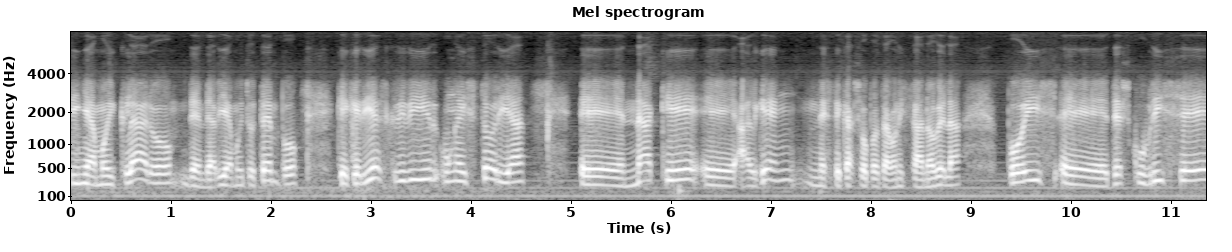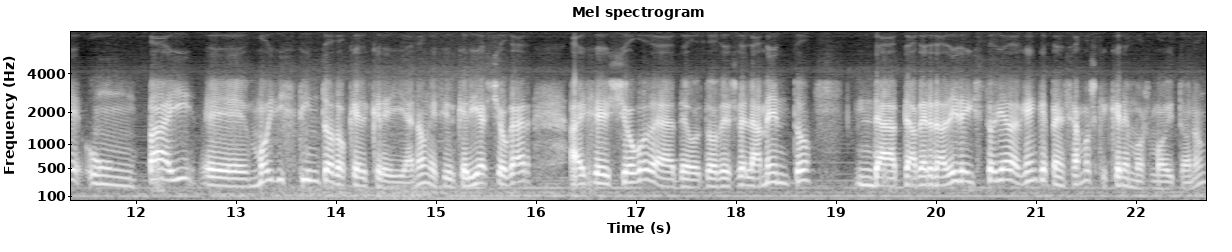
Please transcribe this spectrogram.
tiña moi claro, dende había moito tempo, que quería escribir unha historia eh, na que eh, alguén, neste caso o protagonista da novela, pois eh, descubrise un pai eh, moi distinto do que el creía, non? É dicir, quería xogar a ese xogo da, do, do desvelamento da, da verdadeira historia de alguén que pensamos que queremos moito, non?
